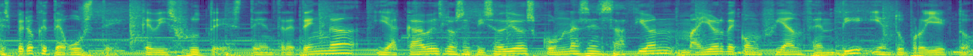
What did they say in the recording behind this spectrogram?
Espero que te guste, que disfrutes, te entretenga y acabes los episodios con una sensación mayor de confianza en ti y en tu proyecto,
